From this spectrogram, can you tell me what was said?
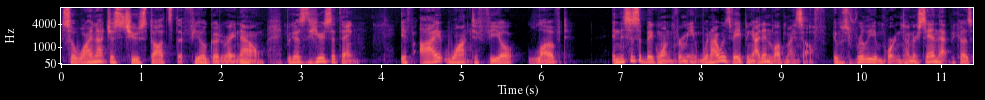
So why not just choose thoughts that feel good right now? Because here's the thing if I want to feel loved, and this is a big one for me. When I was vaping, I didn't love myself. It was really important to understand that because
